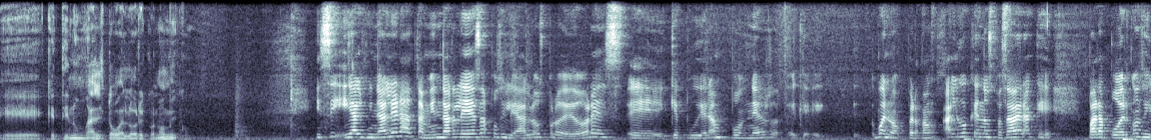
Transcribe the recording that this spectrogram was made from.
que tiene un alto valor económico. Y sí, y al final era también darle esa posibilidad a los proveedores eh, que pudieran poner, eh, bueno, perdón, algo que nos pasaba era que para poder conseguir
